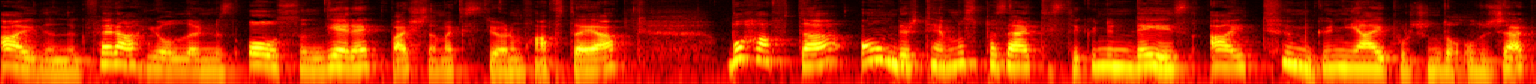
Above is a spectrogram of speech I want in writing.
aydınlık, ferah yollarınız olsun diyerek başlamak istiyorum haftaya. Bu hafta 11 Temmuz Pazartesi günündeyiz. Ay tüm gün yay burcunda olacak.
